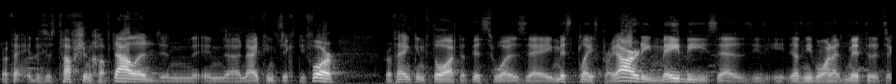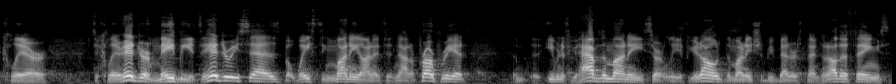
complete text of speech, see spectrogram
this is Tafshin Chavdalad in, in uh, 1964. Rav thought that this was a misplaced priority. Maybe he says he, he, doesn't even want to admit that it's a clear, it's a clear hiddur. Maybe it's a hiddur, he says, but wasting money on it is not appropriate. Um, even if you have the money, certainly if you don't, the money should be better spent on other things.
